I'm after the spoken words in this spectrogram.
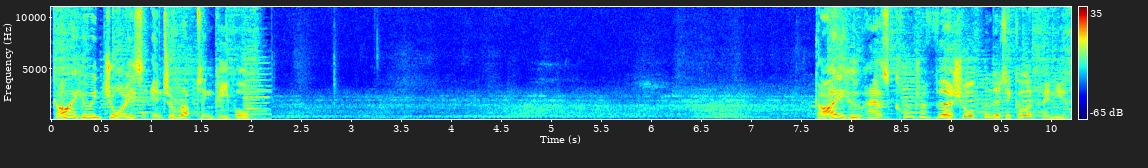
a girl! Guy who enjoys interrupting people. Guy who has controversial political opinions.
